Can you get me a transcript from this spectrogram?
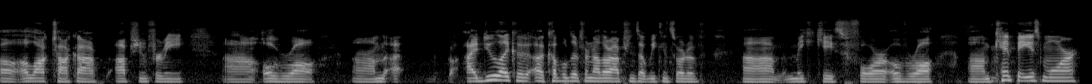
a lock chalk op- option for me uh, overall. Um, I, I, do like a, a, couple different other options that we can sort of um, make a case for overall. Um, Kent Bazemore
